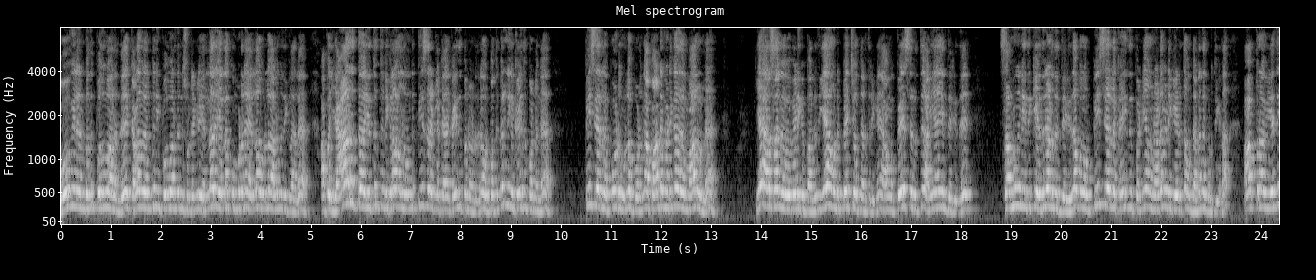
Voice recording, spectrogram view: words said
கோவில் என்பது பொதுவானது கடவுள் என்பது நீ பொதுவானதுன்னு சொல்றீங்களே எல்லாரும் எல்லாம் கும்பிடலாம் எல்லாம் உள்ள அனுமதிக்கலாம்ல? அப்ப யாரு த எதிர்த்து நிக்கிறான் அவங்களை வந்து பிசிஆர்ல கைது பண்ண வேண்டியதுன்னா ஒரு பத்து பேர் நீங்க கைது பண்ணுங்க. பிசிஆர்ல போடுங்க உள்ள போடுங்க. அப்ப ஆட்டோமேட்டிக்கா அது மாறும்ல? ஏன் அரசாங்கம் வேடிக்கை பார்க்குது? ஏன் அவங்கள்ட்ட பேச்சுவார்த்தை நடத்துறீங்க? அவங்க பேசுறது அநியாயம் தெரியுது. சமூக நீதிக்கு எதிரானது தெரியுது. அப்ப அவங்க பிசிஆர்ல கைது பண்ணி அவங்க நடவடிக்கை எடுத்து அவங்க தண்டனை கொடுத்தீங்கன்னா அப்புறம் எது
